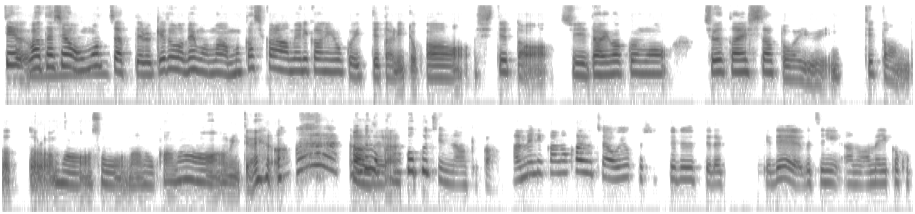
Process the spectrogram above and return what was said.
って私は思っちゃってるけど、でもまあ昔からアメリカによく行ってたりとかしてたし、大学も中退したとはいえ行ってたんだったら、まあそうなのかな、みたいな 感じ。でも韓国人なわけか。アメリカのカルチャーをよく知ってるってだけで、別にあのアメリカ国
